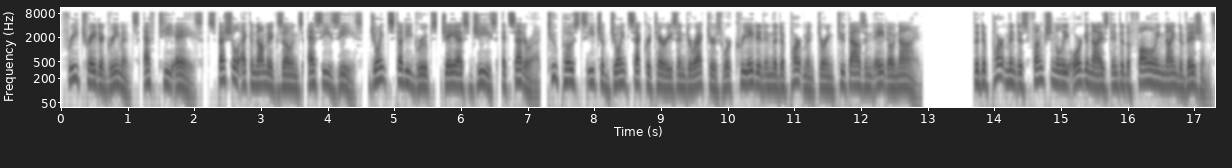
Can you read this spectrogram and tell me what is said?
free trade agreements FTAs, special economic zones SEZs, joint study groups JSGs, etc., two posts each of joint secretaries and directors were created in the department during 2008-09. The department is functionally organized into the following nine divisions,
